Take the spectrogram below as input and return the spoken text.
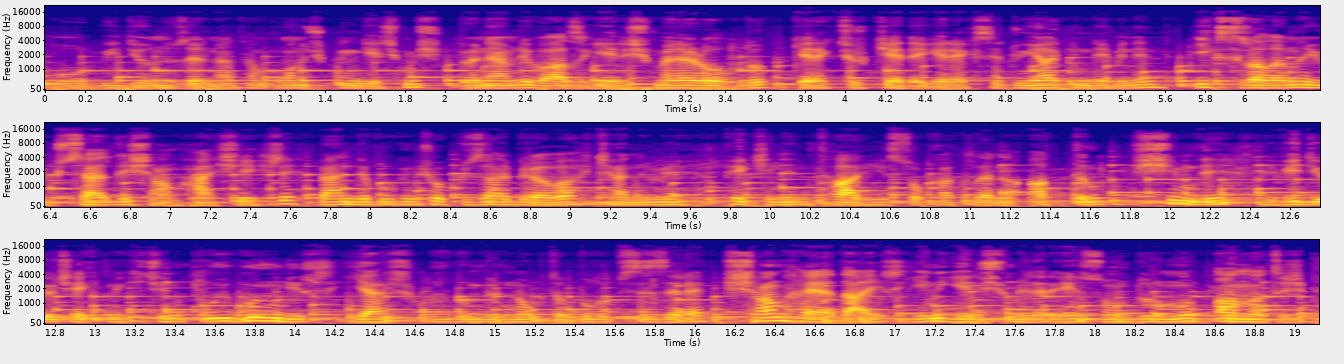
O videonun üzerinden tam 13 gün geçmiş. Önemli bazı gelişmeler oldu. Gerek Türkiye'de gerekse dünya gündeminin ilk sıralarına yükseldi Şanghay şehri. Ben de bugün çok güzel bir hava kendimi Pekin'in tarihi sokaklarına attım. Şimdi video çekmek için uygun bir yer, uygun bir nokta bulup sizlere Şanghay'a dair yeni gelişmeleri en son durumu anlatacağım.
